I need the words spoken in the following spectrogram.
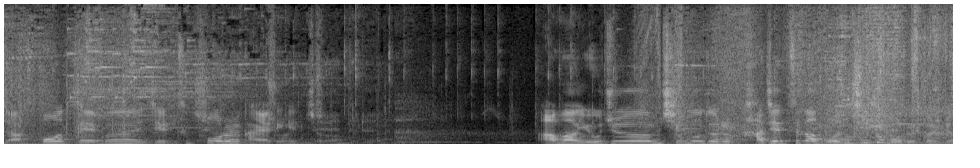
자, 코어템은 이제 특포를 가야 되겠죠. 아마 요즘 친구들은 가제트가 뭔지도 모를걸요?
